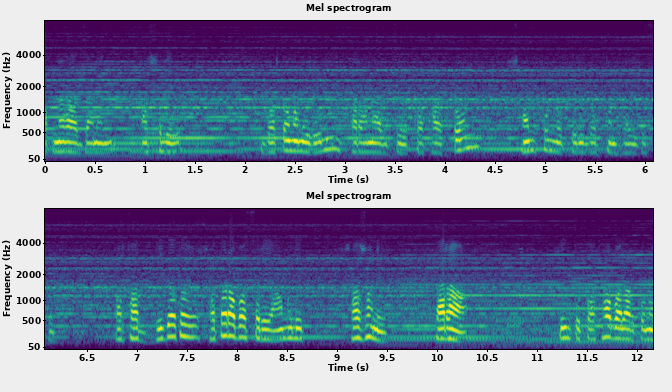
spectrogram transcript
আপনারা জানেন, আসলে বর্তমানে রুমিন ফারানার যে কথা টোন সম্পূর্ণ পরিবর্তন হয়ে গেছে। অর্থাৎ বিগত সতেরো বছরে আওয়ামী লীগ শাসনে তারা কিন্তু কথা বলার কোনো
